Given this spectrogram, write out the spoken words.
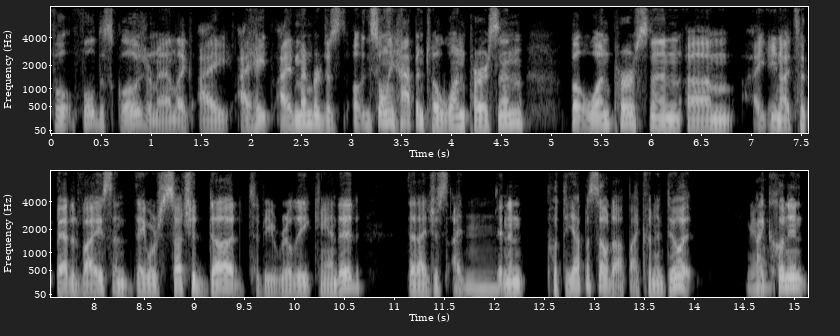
full full disclosure man like i i hate i remember just oh, this only happened to one person but one person um I, you know i took bad advice and they were such a dud to be really candid that i just i mm. didn't put the episode up i couldn't do it yeah. i couldn't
